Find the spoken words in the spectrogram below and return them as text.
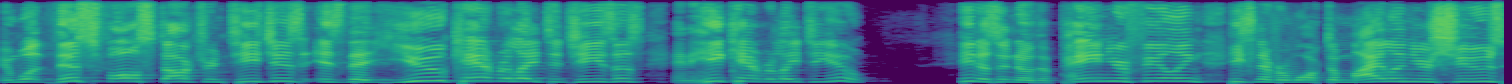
And what this false doctrine teaches is that you can't relate to Jesus and he can't relate to you. He doesn't know the pain you're feeling. He's never walked a mile in your shoes.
